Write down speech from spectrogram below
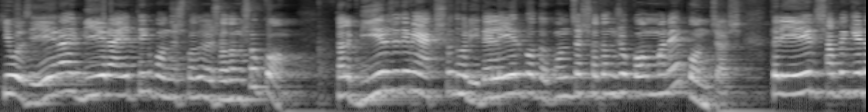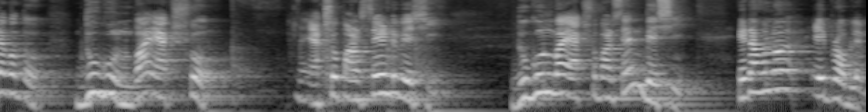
কি বলছে? এর আয় বি এর আয়ের থেকে পঞ্চাশ শতাংশ কম। তাহলে বি এর যদি আমি একশো ধরি, তাহলে এর কত? পঞ্চাশ শতাংশ কম মানে পঞ্চাশ। তাহলে এর সাপেক্ষে এটা কত? দুগুণ বা একশো। একশো পার্সেন্ট বেশি দুগুণ বা একশো পার্সেন্ট বেশি। এটা হলো এই প্রবলেম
